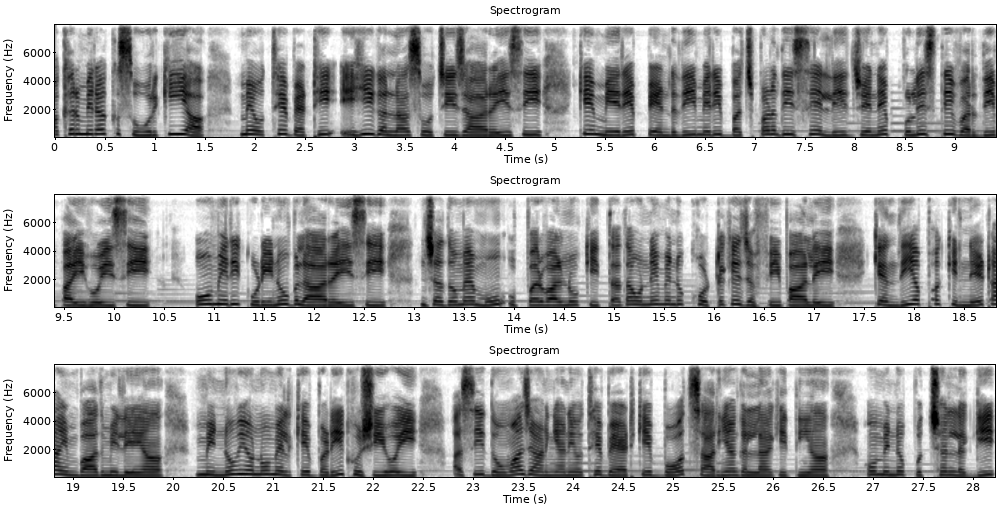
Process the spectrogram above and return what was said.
ਆਖਰ ਮੇਰਾ ਕਸੂਰ ਕੀ ਆ? ਮੈਂ ਉੱਥੇ ਬੈਠੀ ਇਹੀ ਗੱਲਾਂ ਸੋਚੀ ਜਾ ਰਹੀ ਸੀ ਕਿ ਮੇਰੇ ਪਿੰਡ ਦੀ, ਮੇਰੀ ਬਚਪਨ ਦੀ ਸਹੇਲੀ ਜਿਹਨੇ ਪੁਲਿਸ ਦੀ ਵਰਦੀ ਪਾਈ ਹੋਈ ਸੀ। ਉਹ ਮੇਰੀ ਕੁੜੀ ਨੂੰ ਬੁਲਾ ਰਹੀ ਸੀ। ਜਦੋਂ ਮੈਂ ਮੂੰਹ ਉੱਪਰ ਵੱਲ ਨੂੰ ਕੀਤਾ ਤਾਂ ਉਹਨੇ ਮੈਨੂੰ ਘੁੱਟ ਕੇ ਜੱਫੀ ਪਾ ਲਈ। ਕਹਿੰਦੀ, ਆਪਾਂ ਕਿੰਨੇ ਟਾਈਮ ਬਾਅਦ ਮਿਲੇ ਆ? ਮੈਨੂੰ ਵੀ ਉਹਨੂੰ ਮਿਲ ਕੇ ਬੜੀ ਖੁਸ਼ੀ ਹੋਈ। ਅਸੀਂ ਦੋਵਾਂ ਜਾਣੀਆਂ ਨੇ ਉੱਥੇ ਬੈਠ ਕੇ ਬਹੁਤ ਸਾਰੀਆਂ ਗੱਲਾਂ ਕੀਤੀਆਂ। ਉਹ ਮੈਨੂੰ ਪੁੱਛਣ ਲੱਗੀ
